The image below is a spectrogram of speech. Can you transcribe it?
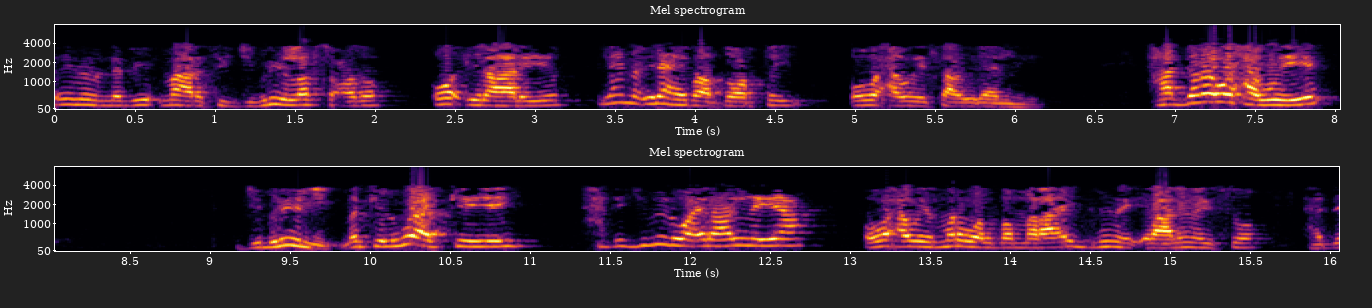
inuu nabi maaragtay jibriil la socdo oo ilaaliyo leanna ilaahay baa doortay oo waxa weye saa u ilaalinayay. Haddana waxa weeye jibriil markii lagu adkeeyey hadde jibriil waa ilaalinayaa oo waxa weye mar walba malaa'ig inay ilaalinayso hadde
